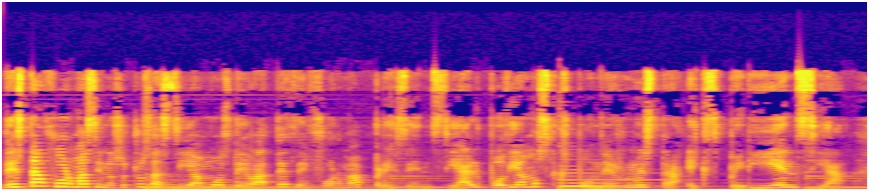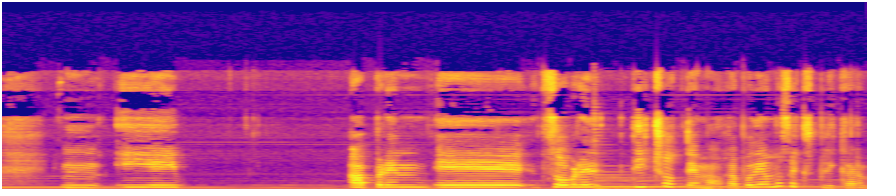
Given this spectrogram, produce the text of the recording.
de esta forma, si nosotros hacíamos debates de forma presencial, podíamos exponer nuestra experiencia mm, y eh, sobre dicho tema. O sea, podíamos explicar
